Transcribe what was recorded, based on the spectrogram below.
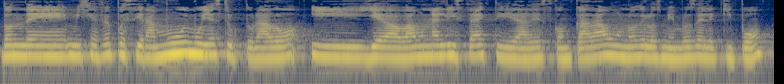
donde mi jefe pues era muy, muy estructurado y llevaba una lista de actividades con cada uno de los miembros del equipo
